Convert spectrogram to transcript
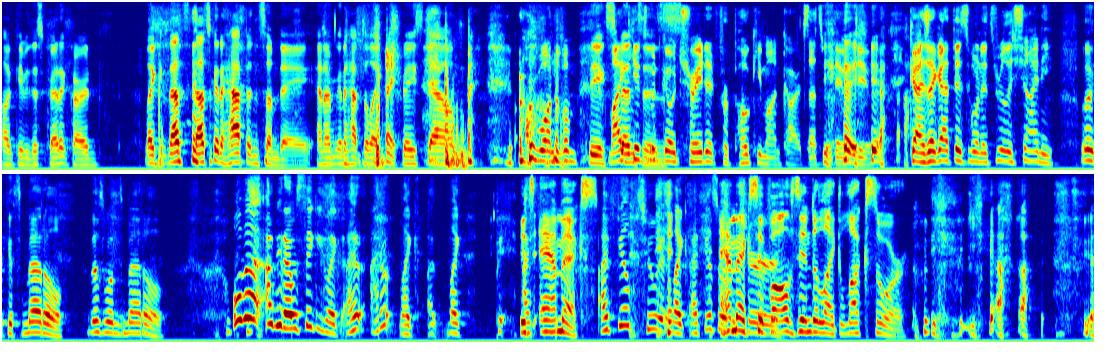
I'll give you this credit card." Like that's that's gonna happen someday, and I'm gonna have to like Right. trace down. or one of them. the My kids would go trade it for Pokemon cards. That's what they would do. yeah. Guys, I got this one. It's really shiny. Look, it's metal. This one's metal. Well, that I mean, I was thinking like I I don't like uh, like It's I, Amex. I feel too like I feel so Amex evolves into like Luxor. yeah, yeah.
